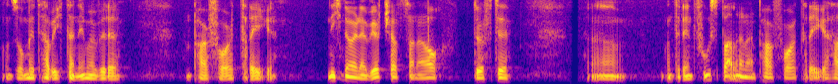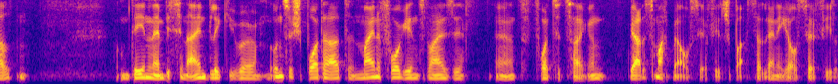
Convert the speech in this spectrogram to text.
Und somit habe ich dann immer wieder ein paar Vorträge. Nicht nur in der Wirtschaft, sondern auch dürfte äh, unter den Fußballern ein paar Vorträge halten, um denen ein bisschen Einblick über unsere Sportart und meine Vorgehensweise äh, vorzuzeigen. Und ja, das macht mir auch sehr viel Spaß. Da lerne ich auch sehr viel.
